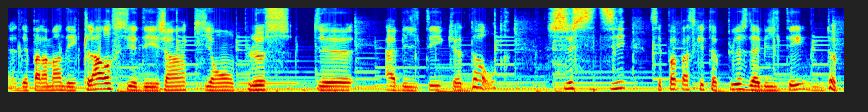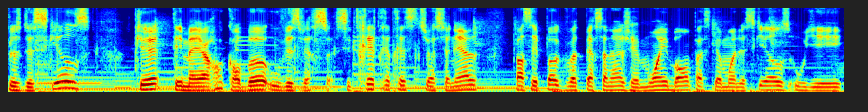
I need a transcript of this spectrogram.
euh, dépendamment des classes, il y a des gens qui ont plus de habilités que d'autres. Ceci dit, c'est pas parce que tu as plus d'habilités ou tu as plus de skills que tu es meilleur en combat ou vice-versa. C'est très, très, très situationnel. Pensez pas que votre personnage est moins bon parce qu'il a moins de skills ou il est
